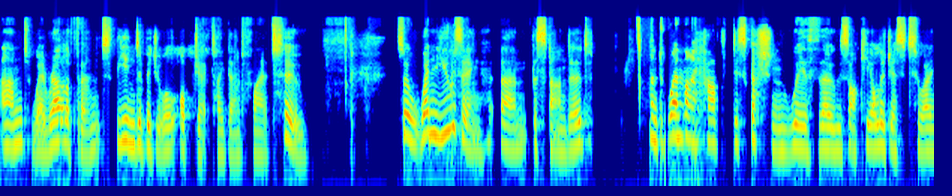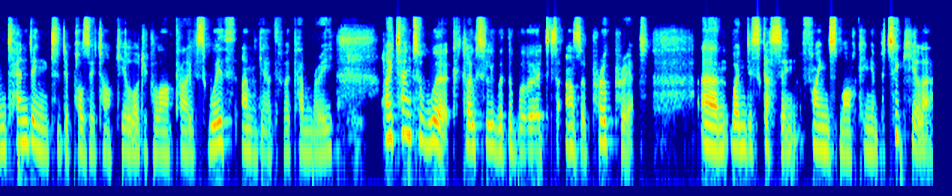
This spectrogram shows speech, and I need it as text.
and where relevant, the individual object identifier too. So when using um, the standard, and when I have discussion with those archaeologists who are intending to deposit archaeological archives with Amgueddfa Cymru, I tend to work closely with the words as appropriate um, when discussing finds marking in particular.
